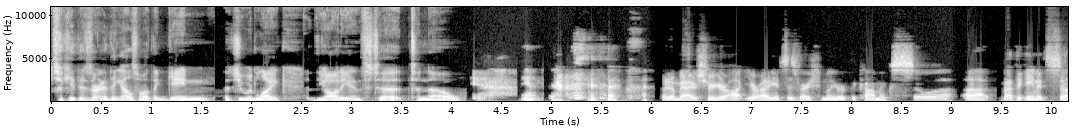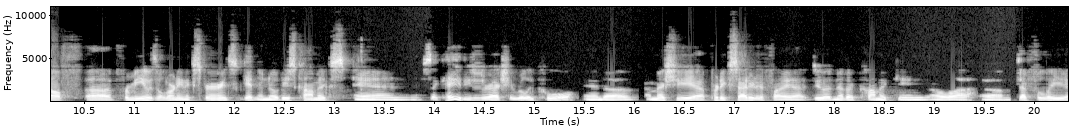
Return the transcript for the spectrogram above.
so Keith, is there anything else about the game that you would like the audience to to know? Yeah, man. Know. I'm sure your your audience is very familiar with the comics. So uh, uh, about the game itself, uh, for me, it was a learning experience getting to know these comics, and it's like, hey, these are actually really cool. And uh, I'm actually uh, pretty excited if I uh, do another comic game. I'll um, definitely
